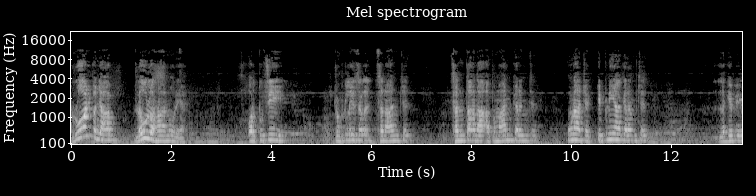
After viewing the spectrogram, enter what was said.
ਰੋਜ਼ ਪੰਜਾਬ ਲਹੂ ਲਹਾਨ ਹੋ ਰਿਹਾ ਔਰ ਤੁਸੀਂ ਚੁਟਕਲੇ ਸੁਣਾਉਣ ਚ, ਸੰਤਾਂ ਦਾ ਅਪਮਾਨ ਕਰਨ ਚ, ਉਹਨਾਂ ਚ ਟਿੱਪਣੀਆਂ ਕਰਨ ਚ ਲੱਗੇ ਪਏ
